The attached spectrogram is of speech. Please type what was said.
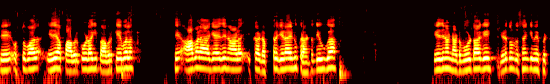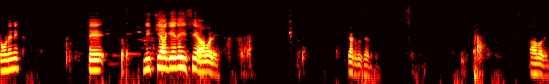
ਤੇ ਉਸ ਤੋਂ ਬਾਅਦ ਇਹਦੇ ਆ ਪਾਵਰ ਕੋਡ ਆ ਗਈ ਪਾਵਰ ਕੇਬਲ ਤੇ ਆਹ ਵਾਲਾ ਆ ਗਿਆ ਇਹਦੇ ਨਾਲ ਇੱਕ ਅਡਾਪਟਰ ਜਿਹੜਾ ਇਹਨੂੰ ਕਰੰਟ ਦੇਊਗਾ। ਇਹਦੇ ਨਾਲ ਨਟ ਬੋਲਟ ਆ ਗਏ, ਜਿਹੜੇ ਤੁਹਾਨੂੰ ਦੱਸਾਂ ਕਿਵੇਂ ਫਿੱਟ ਹੋਣੇ ਨੇ। ਤੇ ਨੀਚੇ ਆ ਗਏ ਇਹਦੇ ਹਿੱਸੇ ਆ ਵਾਲੇ। ਚੱਕ ਦੋ ਸਾਈਡ ਤੇ। ਆ ਵਾਲੇ।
